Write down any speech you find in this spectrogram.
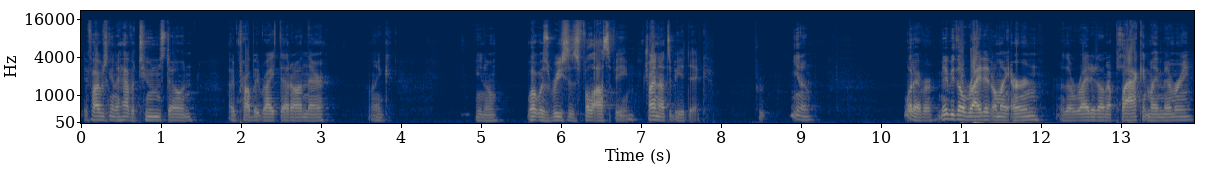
if I was going to have a tombstone, I'd probably write that on there. Like, you know, what was Reese's philosophy? Try not to be a dick. You know, whatever. Maybe they'll write it on my urn or they'll write it on a plaque in my memory.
